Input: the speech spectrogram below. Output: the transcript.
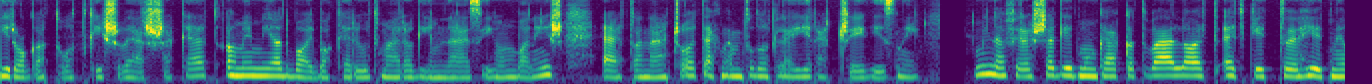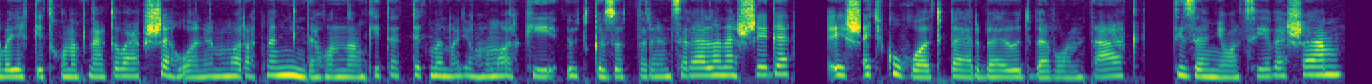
írogatott kis verseket, ami miatt bajba került már a gimnáziumban is, eltanácsolták, nem tudott leérettségizni. Mindenféle segédmunkákat vállalt, egy-két hétnél vagy egy-két hónapnál tovább sehol nem maradt meg, mindenhonnan kitették, mert nagyon hamar kiütközött a rendszer ellenessége, és egy koholt perbe őt bevonták, 18 évesen,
